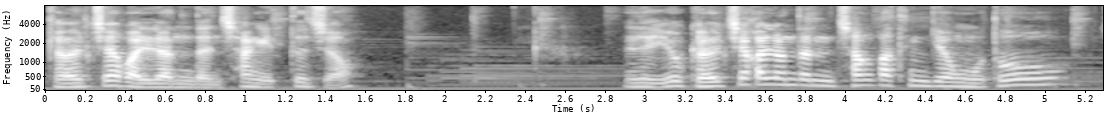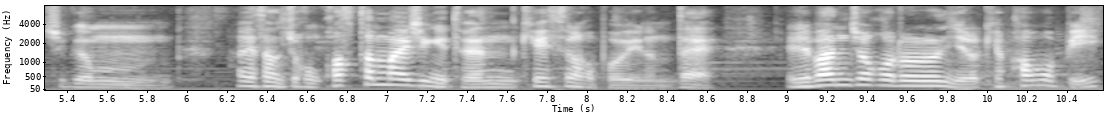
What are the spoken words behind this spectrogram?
결제 관련된 창이 뜨죠. 이제 이 결제 관련된 창 같은 경우도 지금 사실상 조금 customizing이 된 케이스라고 보이는데 일반적으로는 이렇게 팝업이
